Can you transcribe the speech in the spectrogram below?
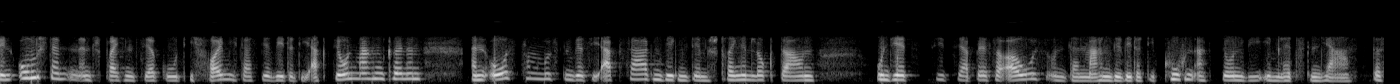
den Umständen entsprechend sehr gut. Ich freue mich, dass wir wieder die Aktion machen können. An Ostern mussten wir sie absagen wegen dem strengen Lockdown. Und jetzt sieht es ja besser aus und dann machen wir wieder die Kuchenaktion wie im letzten Jahr. Das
